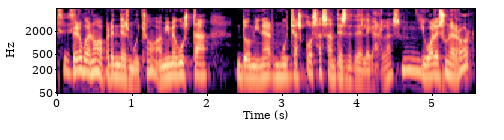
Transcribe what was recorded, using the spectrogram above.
Sí, sí. pero bueno, aprendes mucho. A mí me gusta dominar muchas cosas antes de delegarlas. Mm. Igual es un error,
